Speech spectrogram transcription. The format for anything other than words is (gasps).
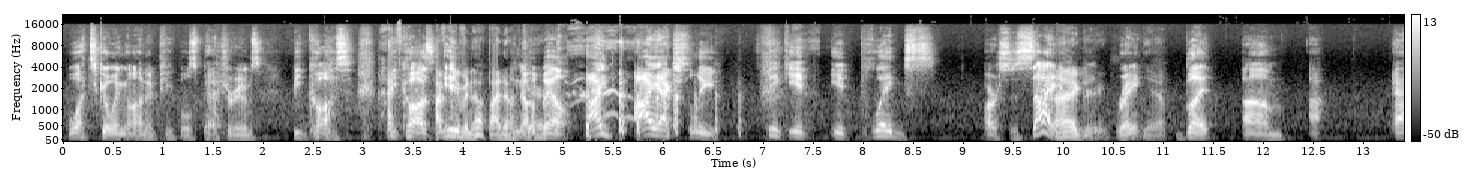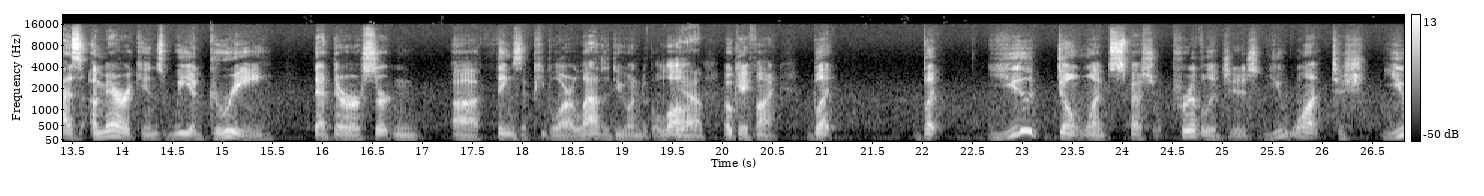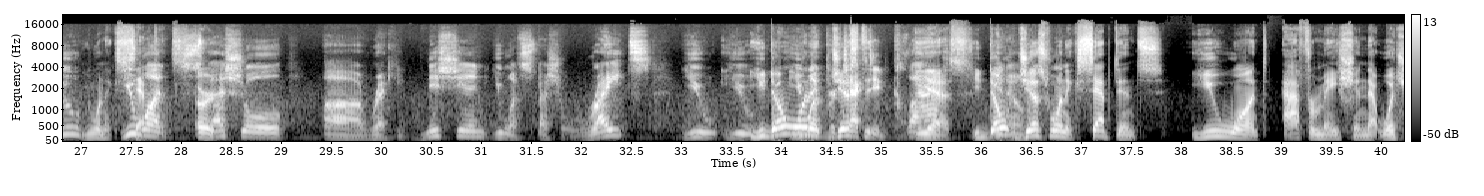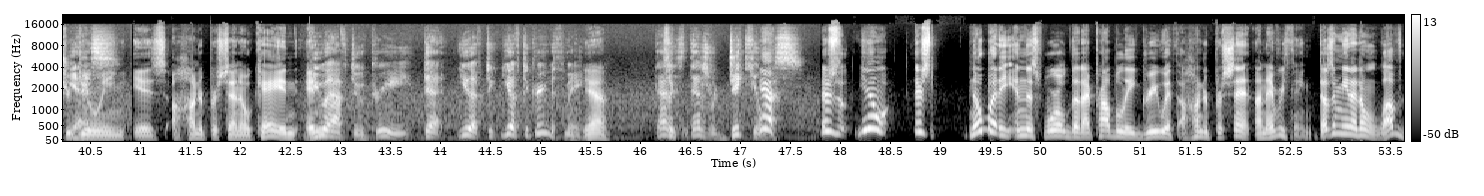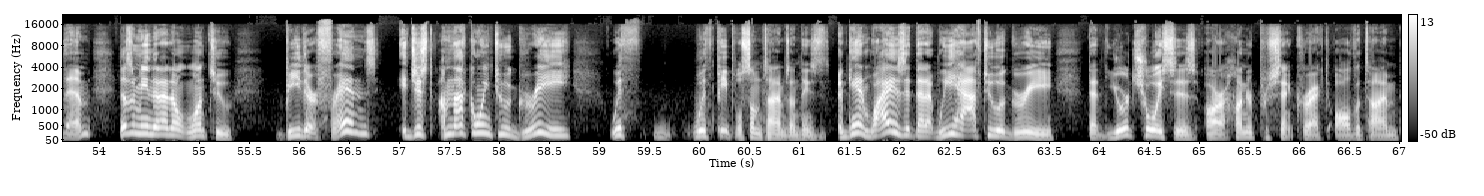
what's going on in people's bedrooms because because I've it- given up. I don't no, care. well, (laughs) I I actually think it it plagues our society. I agree. Right? Yeah. But um, uh, as Americans, we agree that there are certain uh, things that people are allowed to do under the law. Yeah. Okay, fine. But but you don't want special privileges. You want to sh- you You want you want acceptance, special uh, recognition. You want special rights. You you You don't you want, want it just protected class. Yes, you don't know. just want acceptance. You want affirmation that what you're Yes. doing is 100% okay. And, and you have to agree that you have to you have to agree with me. yeah. that is that is ridiculous. There's, you know, there's nobody in this world that I probably agree with 100% on everything. Doesn't mean I don't love them. Doesn't mean that I don't want to be their friends. It just, I'm not going to agree with with people sometimes on things. Again, why is it that we have to agree that your choices are 100% correct all the time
